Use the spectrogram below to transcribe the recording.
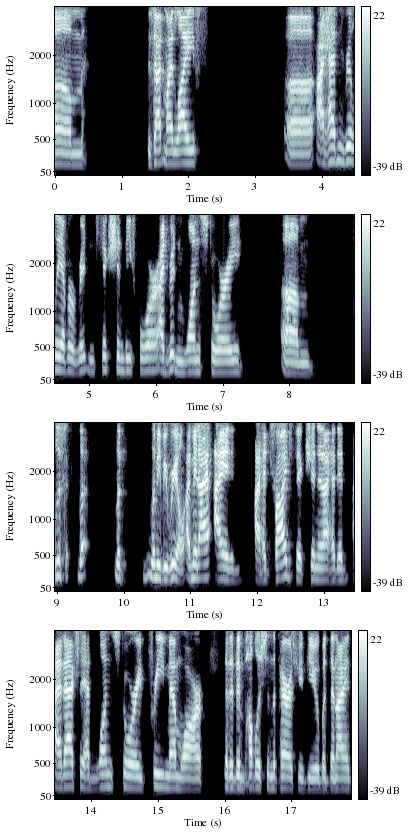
Um, is that my life? Uh, I hadn't really ever written fiction before. I'd written one story. Um, listen, let, let, me be real. I mean, I, I had, I had tried fiction and I had, I had actually had one story pre memoir that had been published in the Paris Review, but then I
